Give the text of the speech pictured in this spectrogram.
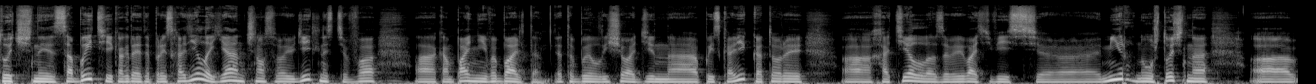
точные события, когда это происходило, я начинал свою деятельность в а, компании Вебальта. Это был еще один а, поисковик, который а, хотел завоевать весь а, мир, ну уж точно а,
